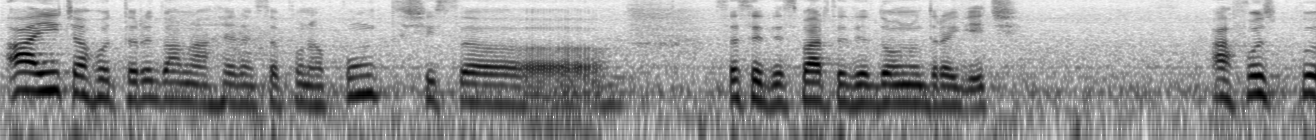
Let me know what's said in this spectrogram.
aici a hotărât doamna Helen să pună punct și să, să se desparte de domnul Drăghici a fost uh,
